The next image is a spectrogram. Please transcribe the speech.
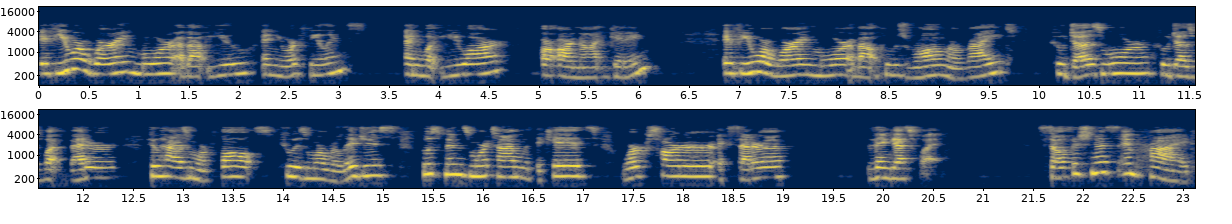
If you are worrying more about you and your feelings and what you are or are not getting, if you are worrying more about who's wrong or right, who does more, who does what better, who has more faults, who is more religious, who spends more time with the kids, works harder, etc., then guess what? Selfishness and pride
